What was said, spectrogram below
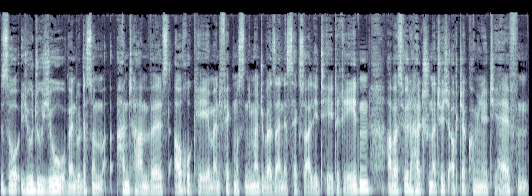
so you do you, wenn du das so handhaben willst, auch okay. Im Endeffekt muss niemand über seine Sexualität reden, aber es würde halt schon natürlich auch der Community helfen.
